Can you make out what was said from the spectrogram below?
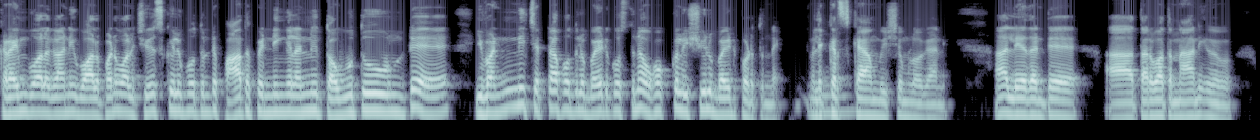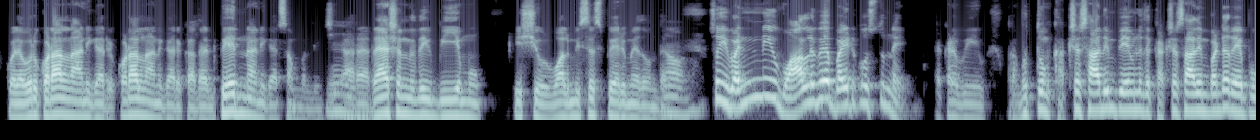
క్రైమ్ వాళ్ళు కానీ వాళ్ళ పని వాళ్ళు చేసుకెళ్ళిపోతుంటే పాత పెండింగ్లన్నీ తవ్వుతూ ఉంటే ఇవన్నీ చిట్టాపొద్దులు బయటకు వస్తున్నాయి ఒక్కొక్కరు ఇష్యూలు బయటపడుతున్నాయి. లిక్కర్ స్కామ్ విషయంలో కానీ లేదంటే ఆ తర్వాత నాని ఎవరు? కొడాల నానిగారు కొడాల నానిగారు కాదు పేరు నానిగారు సంబంధించి. రేషన్ బియ్యము ఇష్యూ వాళ్ళ మిస్సెస్ పేరు మీద ఉంది సో ఇవన్నీ వాళ్ళవే బయటకు వస్తున్నాయి అక్కడ ప్రభుత్వం కక్ష సాధింపు ఏం లేదు. కక్ష సాధింపు అంటే రేపు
